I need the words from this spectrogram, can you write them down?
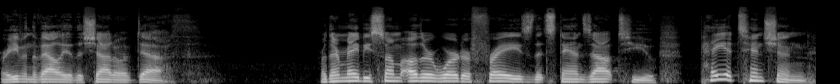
or even the valley of the shadow of death. Or there may be some other word or phrase that stands out to you. Pay attention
